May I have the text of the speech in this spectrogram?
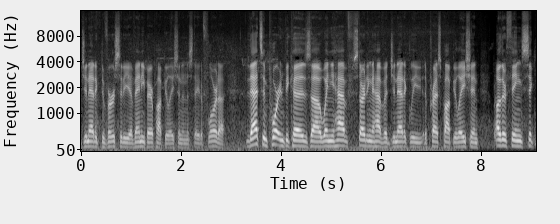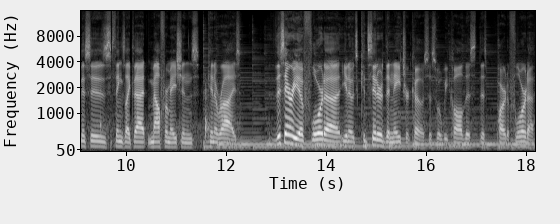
genetic diversity of any bear population in the state of Florida. That's important because uh, when you have starting to have a genetically depressed population, other things, sicknesses, things like that, malformations can arise. This area of Florida, you know, it's considered the nature coast. That's what we call this, this part of Florida.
